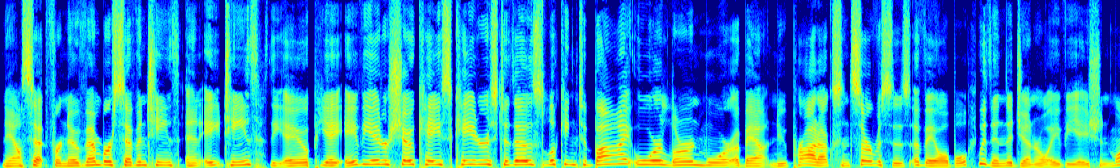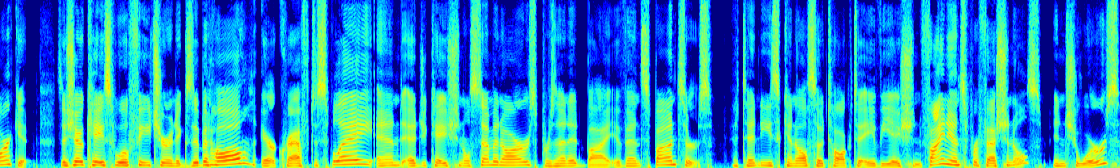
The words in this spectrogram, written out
Now set for November 17th and 18th, the AOPA Aviator Showcase caters to those looking to buy or learn more about new products and services available within the general aviation market. The showcase will feature an exhibit hall, aircraft display, and educational seminars presented by event sponsors. Attendees can also talk to aviation finance professionals, insurers,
